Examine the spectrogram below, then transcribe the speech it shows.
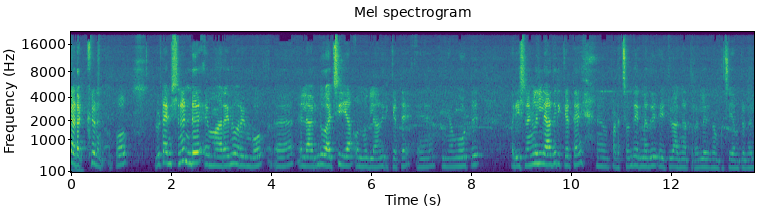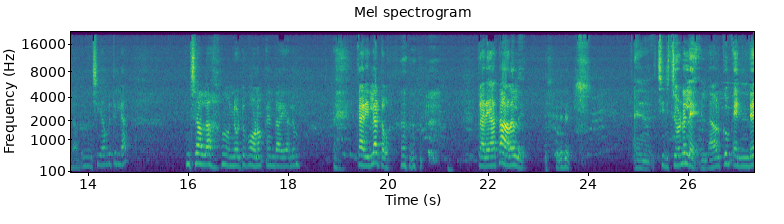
കിടക്കണ്. അപ്പോൾ ഒരു ടെൻഷൻ ഉണ്ട്. എം ആർ ഐ എന്ന് പറയുമ്പോൾ എല്ലാവരും ദുവാ ചെയ്യാ. ഒന്നുമില്ലാതിരിക്കട്ടെ. പിന്നെ അങ്ങോട്ട് പരീക്ഷണങ്ങളില്ലാതിരിക്കട്ടെ. പടച്ചോൻ തരുന്നത് ഏറ്റുവാങ്ങുക അത്രയല്ലേ നമുക്ക് ചെയ്യാൻ പറ്റുള്ളൂ. അല്ലാതെ ഒന്നും ചെയ്യാൻ പറ്റില്ല. ഇൻഷാല്ല മുന്നോട്ട് പോണം എന്തായാലും. കരയില്ല കേട്ടോ കരയാത്ത ആളല്ലേ? ചിരിച്ചോണ്ടല്ലേ? എല്ലാവർക്കും എന്റെ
